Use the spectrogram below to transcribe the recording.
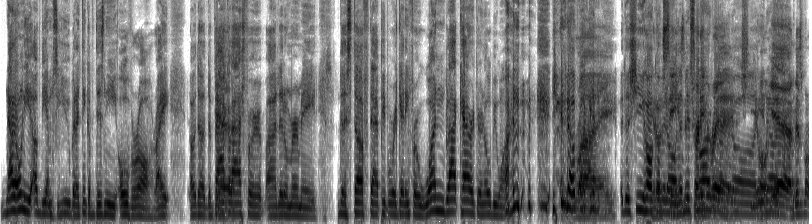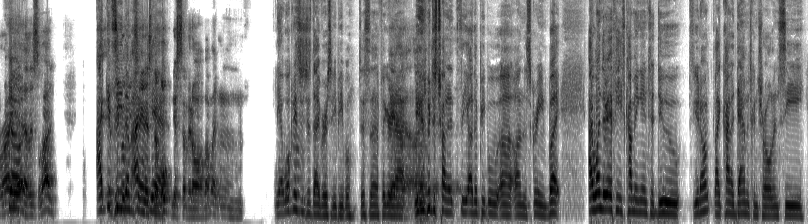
not only of the MCU, but I think of Disney overall, right? Or the the Yeah. backlash for uh, Little Mermaid, the stuff that people were getting for one black character in Obi Wan, you know, fucking the She Hulk You know, of it all, the Miss Marvel of it all. You know, yeah, Ms. Mariah. So- yeah, there's a lot. Of, I could see them. keep I- saying it's yeah. the wokeness of it all, but I'm like, mm, Yeah, wokeness is just diversity, people. Just uh, figure it out. Yeah, we're just uh, trying to see other people uh, on the screen. But I wonder if he's coming in to do, you know, like kind of damage control and see,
